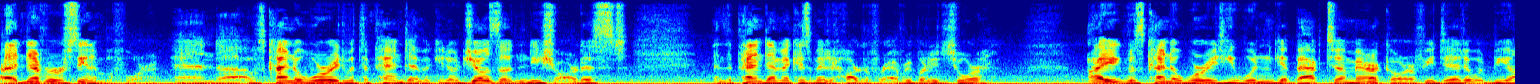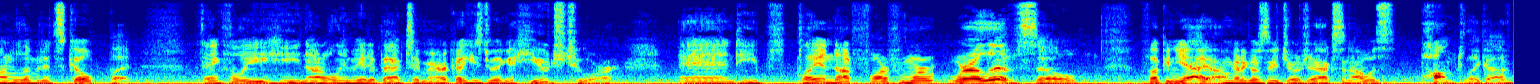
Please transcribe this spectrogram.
I'd never seen him before, and uh, I was kind of worried with the pandemic. You know, Joe's a niche artist, and the pandemic has made it harder for everybody to tour. I was kind of worried he wouldn't get back to America, or if he did, it would be on a limited scope. But thankfully, he not only made it back to America, he's doing a huge tour, and he's playing not far from where, where I live. So, fucking yeah, I'm gonna go see Joe Jackson. I was pumped. Like I've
